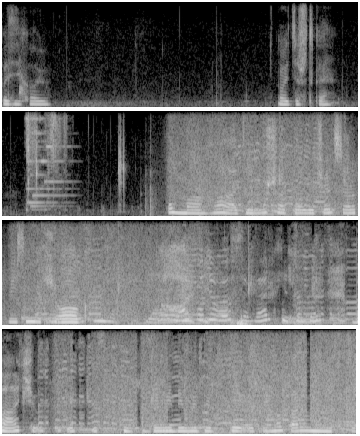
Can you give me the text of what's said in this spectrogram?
Позіхаю. Ой, це ж таке. О мага, Ілюша получив 48 очок. Я подивився вверх і тебе бачу. Диви, диви, ти, ти отримав перше місце.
